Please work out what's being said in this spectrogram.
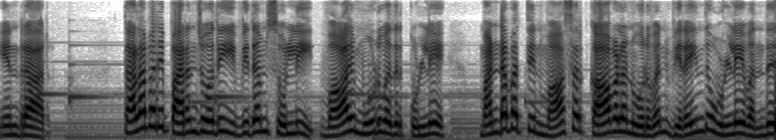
என்றார். தளபதி பரஞ்சோதி இவ்விதம் சொல்லி வாய் மூடுவதற்குள்ளே மண்டபத்தின் வாசற் காவலன் ஒருவன் விரைந்து உள்ளே வந்து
